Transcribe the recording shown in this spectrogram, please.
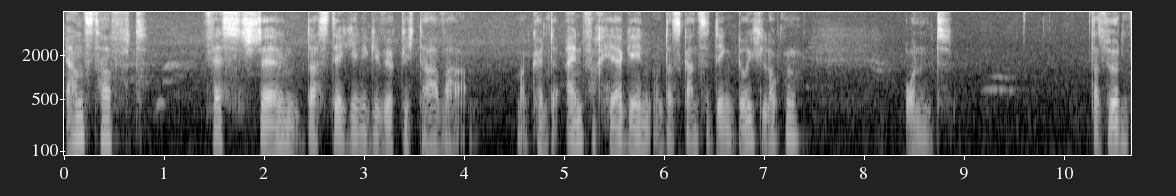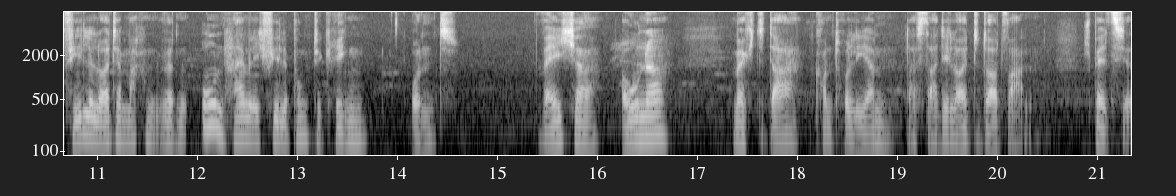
ernsthaft feststellen, dass derjenige wirklich da war? Man könnte einfach hergehen und das ganze Ding durchlocken und das würden viele Leute machen, würden unheimlich viele Punkte kriegen und welcher Owner möchte da kontrollieren, dass da die Leute dort waren? Spezie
